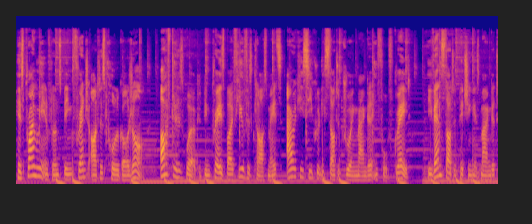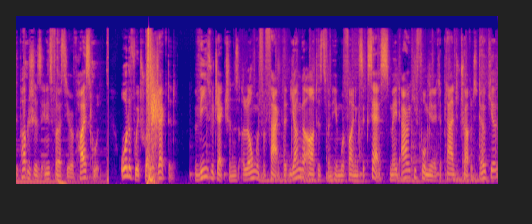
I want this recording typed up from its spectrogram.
His primary influence being French artist Paul Gauguin. After his work had been praised by a few of his classmates, Araki secretly started drawing manga in 4th grade. He then started pitching his manga to publishers in his first year of high school, all of which were rejected. These rejections, along with the fact that younger artists than him were finding success, made Araki formulate a plan to travel to Tokyo,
